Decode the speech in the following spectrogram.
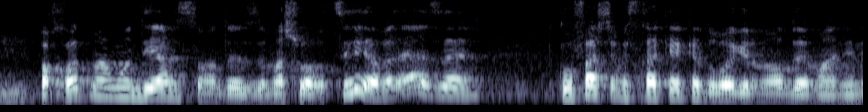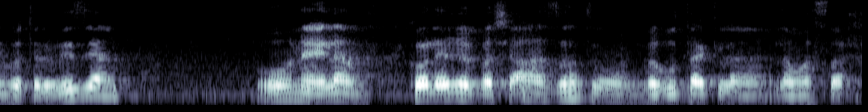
פחות מהמונדיאל, זאת אומרת, זה משהו ארצי, אבל היה איזה תקופה של משחקי כדורגל מאוד אה, מעניינים בטלוויזיה. הוא נעלם. כל ערב בשעה הזאת הוא מרותק למסך.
